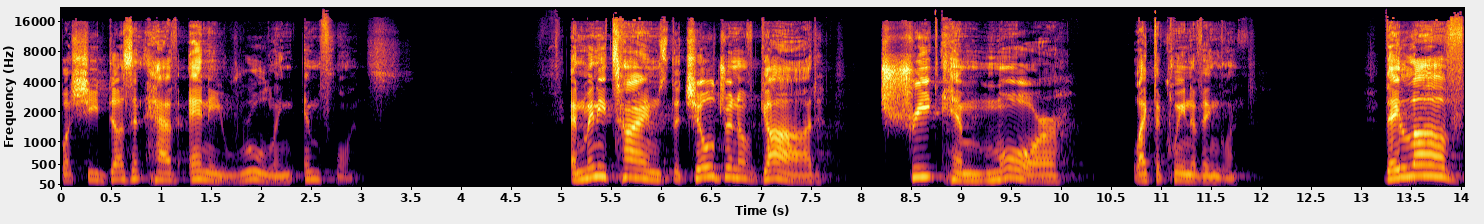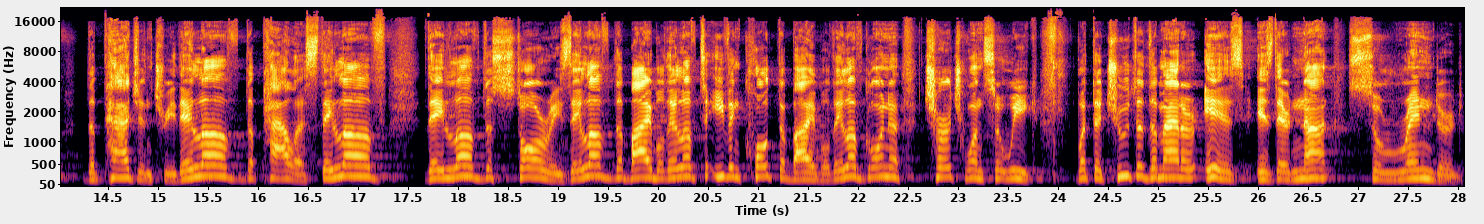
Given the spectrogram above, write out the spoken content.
but she doesn't have any ruling influence. And many times the children of God treat him more like the Queen of England. They love the pageantry, they love the palace, they love they love the stories. They love the Bible. They love to even quote the Bible. They love going to church once a week. But the truth of the matter is is they're not surrendered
